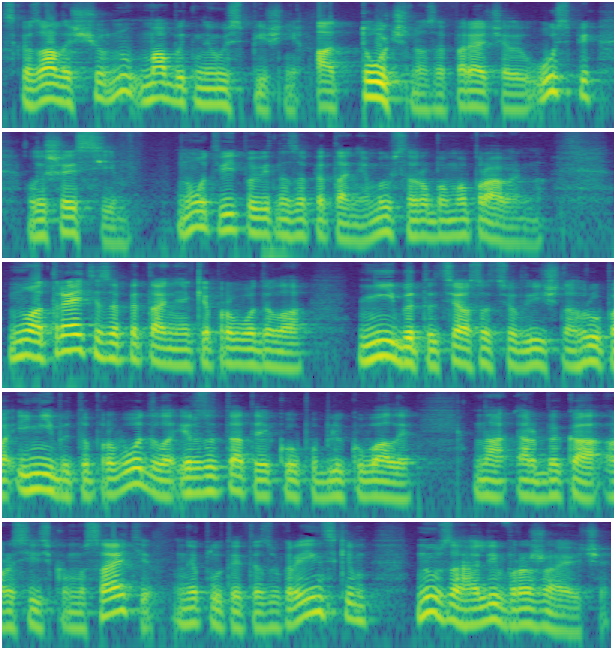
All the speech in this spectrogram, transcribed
сказали, що ну, мабуть, не успішні, а точно заперечили успіх лише 7%. Ну, от відповідь на запитання. Ми все робимо правильно. Ну, а третє запитання, яке проводила нібито ця соціологічна група і нібито проводила, і результати якого опублікували на РБК російському сайті, не плутайте з українським, ну взагалі вражаюче.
